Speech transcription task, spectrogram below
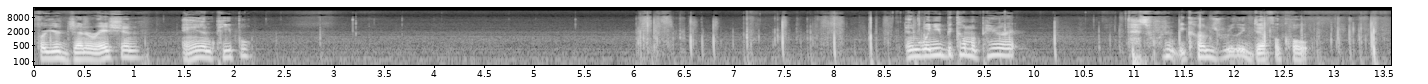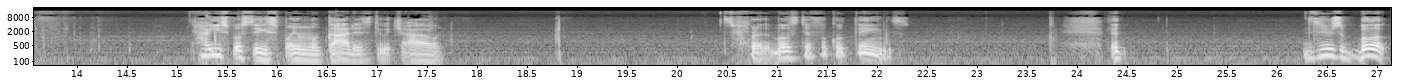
for your generation and people. And when you become a parent, that's when it becomes really difficult. How are you supposed to explain what God is to a child? One of the most difficult things. That there's a book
